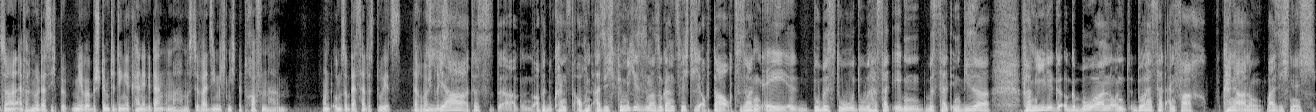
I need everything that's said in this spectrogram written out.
Sondern einfach nur, dass ich mir über bestimmte Dinge keine Gedanken machen musste, weil sie mich nicht betroffen haben. Und umso besser, dass du jetzt darüber sprichst. Ja, das, aber du kannst auch, also ich, für mich ist es immer so ganz wichtig, auch da auch zu sagen, ey, du bist du, du hast halt eben, bist halt in dieser Familie ge geboren und du hast halt einfach keine Ahnung, weiß ich nicht.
